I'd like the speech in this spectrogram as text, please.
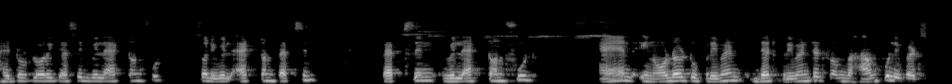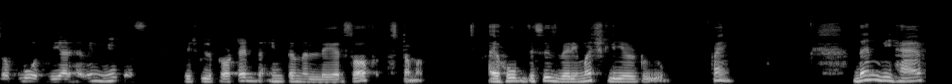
Hydrochloric acid will act on food. Sorry, will act on pepsin. Pepsin will act on food and in order to prevent that prevented from the harmful effects of both we are having mucus which will protect the internal layers of stomach. I hope this is very much clear to you. Fine. Then we have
